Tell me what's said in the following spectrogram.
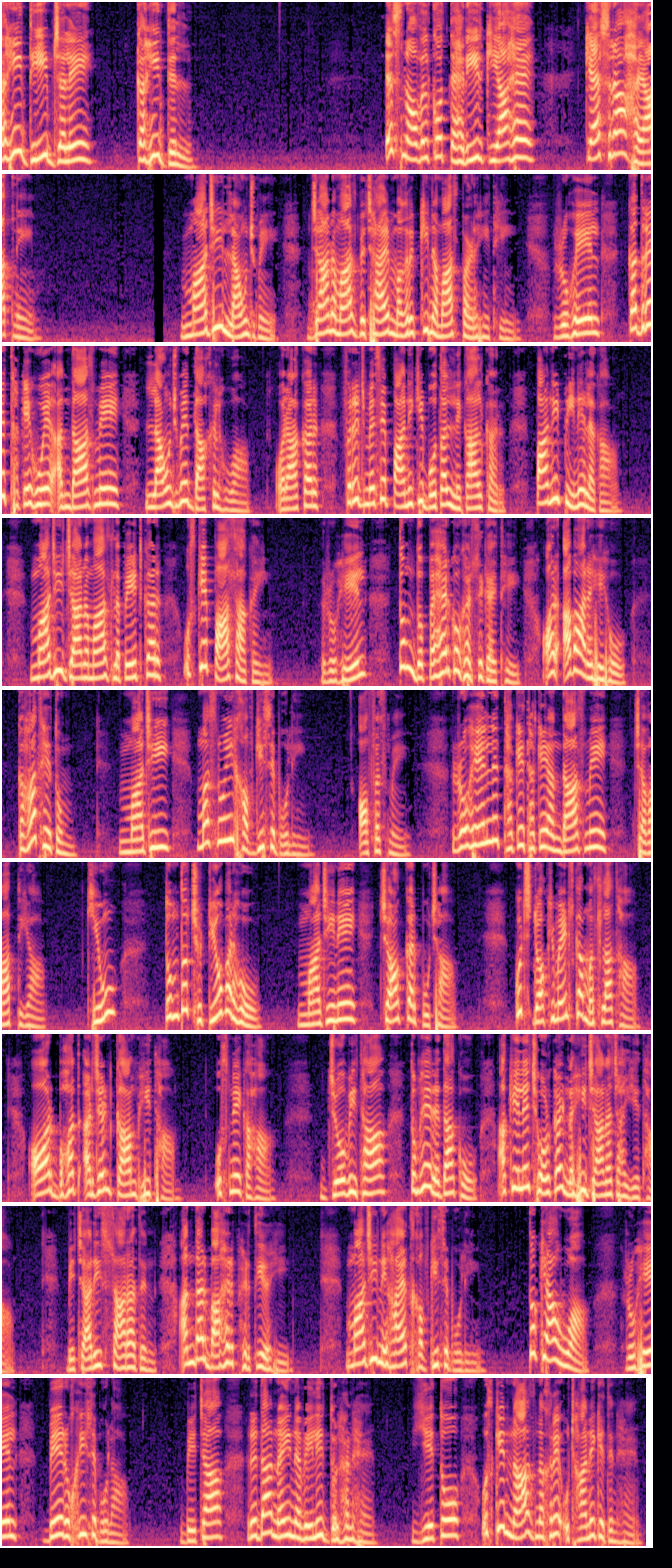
कहीं दीप जले, कहीं दिल। इस नावल को तहरीर किया है कैसरा हयात ने। माजी लाउंज में जा नमाज़ बिछाए मगरिब की नमाज़ पढ़ रही थी। रोहेल कदरे थके हुए अंदाज में लाउंज में दाखिल हुआ और आकर फ्रिज में से पानी की बोतल निकालकर पानी पीने लगा। माजी जानमाज लपेट कर उसके पास आ गई। रोहेल, तुम दोपहर को घर से गए थे और अब आ रहे हो। कहाँ थे तुम? माजी मसनू खफगी से बोली। ऑफ़िस में। रोहेल ने थके थके अंदाज में जवाब दिया। क्यों? तुम तो छुट्टियों पर हो। माजी ने चौंक कर पूछा। कुछ डॉक्यूमेंट्स का मसला था। और बहुत अर्जेंट काम भी था। उसने कहा, जो भी था, तुम्हें रिदा को अकेले छोड़कर नहीं जाना चाहिए था। बेचारी सारा दिन अंदर बाहर फिरती रही। माँ जी निहायत खफगी से बोली तो क्या हुआ? रोहेल बेरुखी से बोला, बेटा, रिदा नई नवेली दुल्हन है। ये तो उसके नाज नखरे उठाने के दिन हैं।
